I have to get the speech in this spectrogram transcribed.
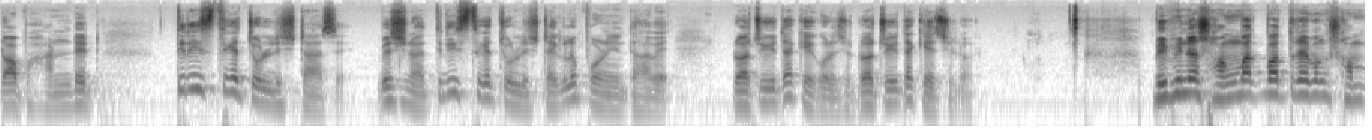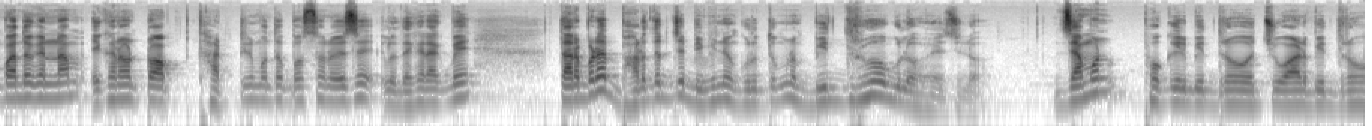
টপ হান্ড্রেড তিরিশ থেকে চল্লিশটা আছে, বেশি নয়, তিরিশ থেকে চল্লিশটা এগুলো পড়ে নিতে হবে। রচয়িতা কে করেছিল রচয়িতা কে ছিল? বিভিন্ন সংবাদপত্র এবং সম্পাদকের নাম এখানেও টপ থার্টির মতো প্রশ্ন রয়েছে, এগুলো দেখে রাখবে। তারপরে ভারতের যে বিভিন্ন গুরুত্বপূর্ণ বিদ্রোহগুলো হয়েছিল, যেমন ফকির বিদ্রোহ, চুয়ার বিদ্রোহ,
